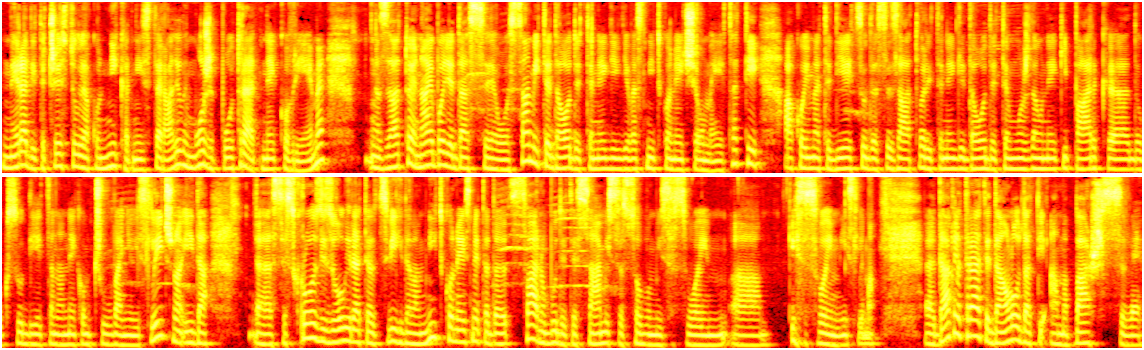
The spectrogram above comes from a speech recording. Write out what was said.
ne radite često ili ako nikad niste radili može potrajati neko vrijeme. Zato je najbolje da se osamite da odete negdje gdje vas nitko neće ometati. Ako imate djecu da se zatvorite negdje da odete možda u neki park eh, dok su djeca na nekom čuvanju i slično i da eh, se skroz izolirate od svih da vam nitko ne smeta da stvarno budete sami sa sobom i sa svojim i sa svojim mislima. E, dakle, trebate downloadati ama baš sve.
